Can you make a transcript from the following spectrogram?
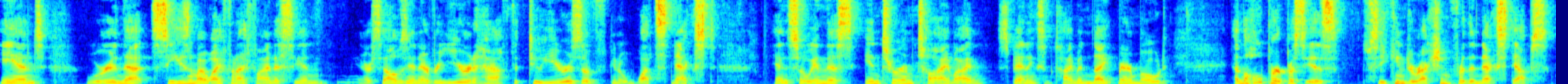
And we're in that season. My wife and I find us in ourselves in every year and a half to two years of you know what's next. And so in this interim time, I'm spending some time in nightmare mode, and the whole purpose is seeking direction for the next steps.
